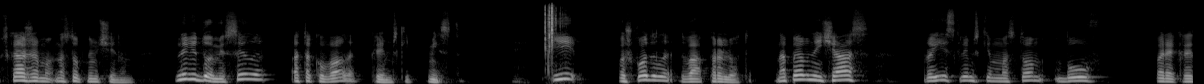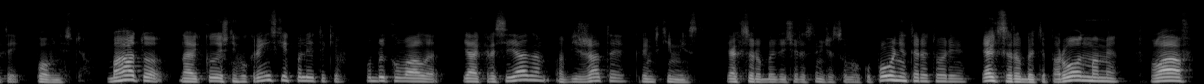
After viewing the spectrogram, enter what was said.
скажемо наступним чином: невідомі сили атакували Кримський міст і пошкодили два прольоти. На певний час проїзд Кримським мостом був перекритий повністю. Багато навіть колишніх українських політиків публікували, як росіянам об'їжджати Кримський міст, як це робити через тимчасово окуповані території, як це робити паромами, вплав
